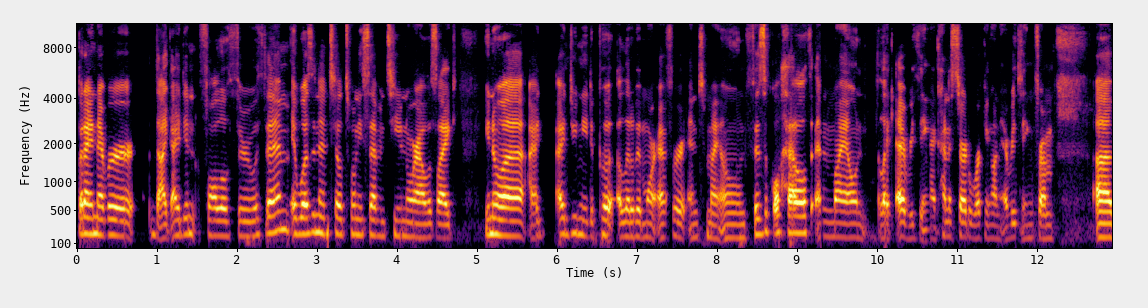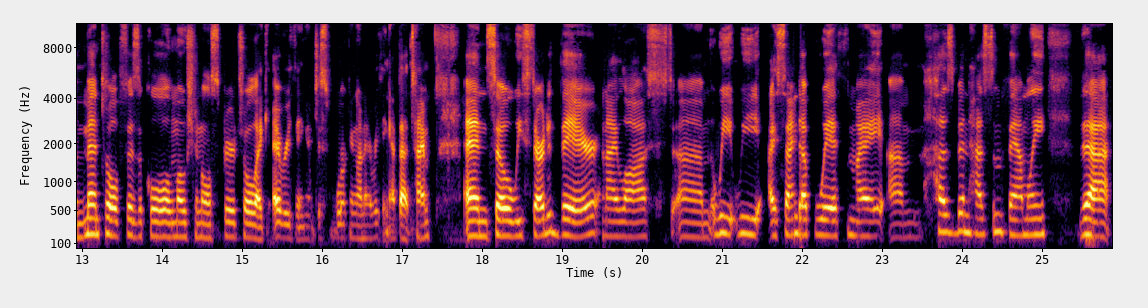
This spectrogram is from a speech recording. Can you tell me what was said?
but i never like i didn't follow through with them. It wasn't until 2017 where i was like you know what, I, I do need to put a little bit more effort into my own physical health and my own like everything. I kind of started working on everything from uh, mental, physical, emotional, spiritual, like everything, and just working on everything at that time. And so we started there, and I lost. Um, we we I signed up with my um, husband has some family that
